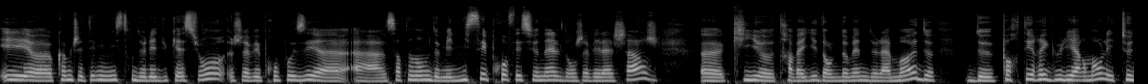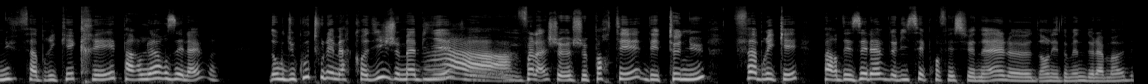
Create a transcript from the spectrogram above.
et euh, comme j'étais ministre de l'Éducation, j'avais proposé à, à un certain nombre de mes lycées professionnels dont j'avais la charge, euh, qui travaillaient dans le domaine de la mode, de porter régulièrement les tenues fabriquées, créées par leurs élèves. Donc du coup, tous les mercredis, je m'habillais, Ah. voilà, je, je portais des tenues fabriquées par des élèves de lycées professionnels euh, dans les domaines de la mode.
